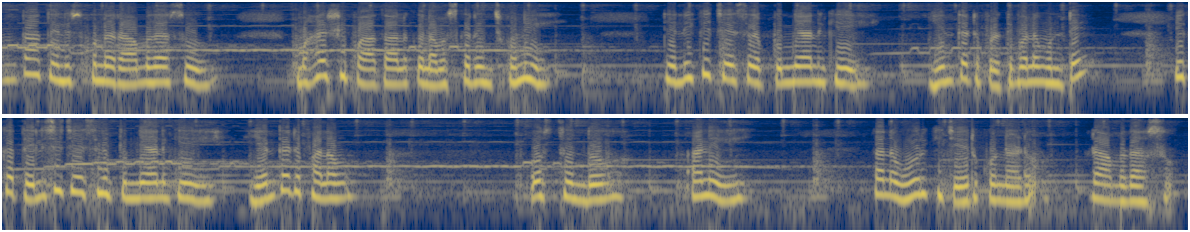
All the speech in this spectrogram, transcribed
అంతా తెలుసుకున్న రామదాసు మహర్షి పాదాలకు నమస్కరించుకొని తెలియక చేసిన పుణ్యానికి ఇంతటి ప్రతిఫలం ఉంటే ఇక తెలిసి చేసిన పుణ్యానికి ఎంతటి ఫలం వస్తుందో అని తన ఊరికి చేరుకున్నాడు రామదాసు.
